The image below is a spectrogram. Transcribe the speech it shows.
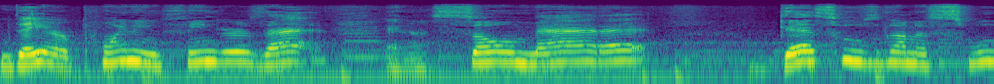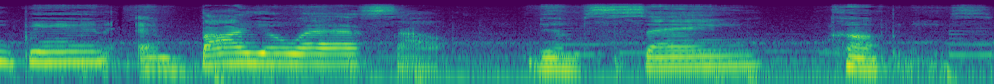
they are pointing fingers at and are so mad at, guess who's gonna swoop in and buy your ass out? Them same companies.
